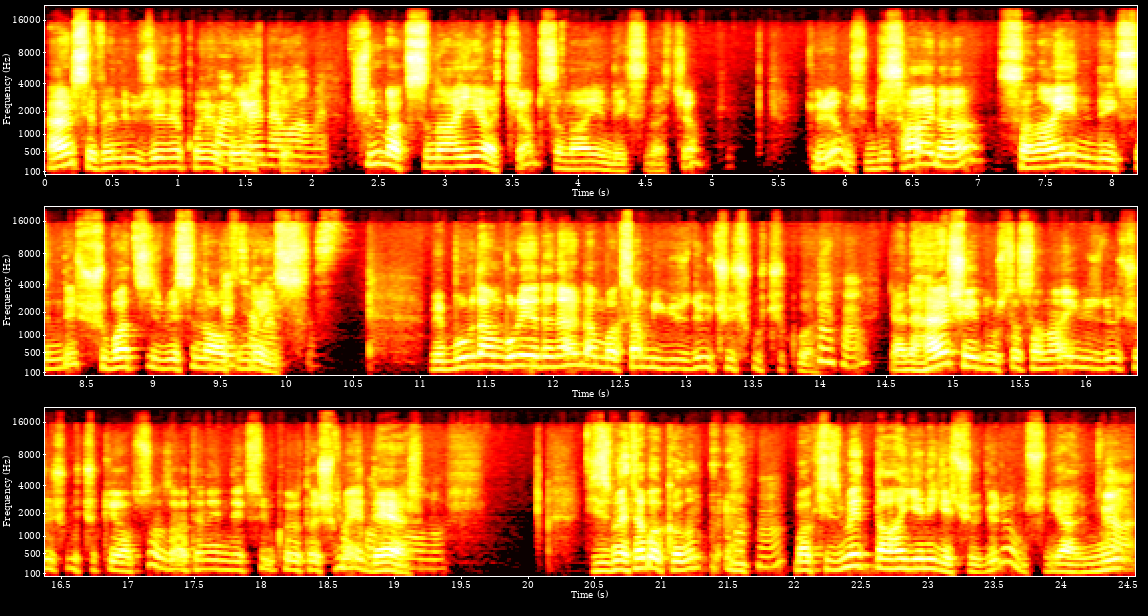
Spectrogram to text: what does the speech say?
Her seferinde üzerine koya Koy koya koya gitti. devam et. Şimdi bak sanayiyi açacağım. Sanayi endeksini açacağım. Görüyor musun? Biz hala sanayi endeksinde Şubat zirvesinin altındayız. Ve buradan buraya da nereden baksan bir yüzde üç, üç buçuk var. Yani her şey dursa sanayi yüzde üç, üç buçuk yapsa zaten endeksi yukarı taşımaya Çok değer. olur. Hizmete bakalım. Bak hizmet daha yeni geçiyor görüyor musun? Yani Mi, Evet.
